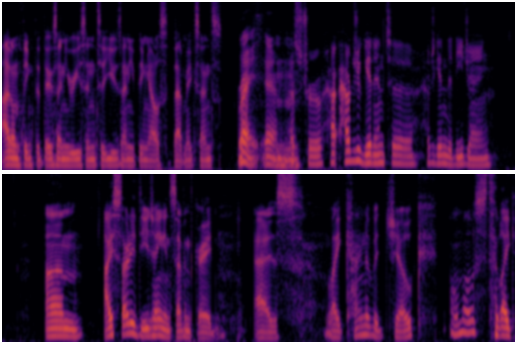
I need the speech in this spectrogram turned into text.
I don't think that there's any reason to use anything else. If that makes sense. right. Yeah. Mhm. That's true. How how'd you get into how'd you get into DJing? Um, I started DJing in seventh grade as like kind of a joke almost. like,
